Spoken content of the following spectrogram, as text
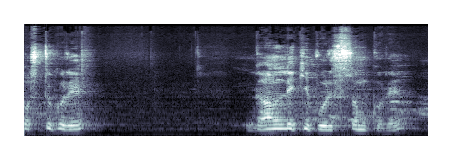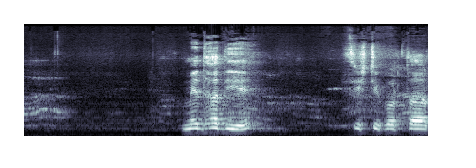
কষ্ট করে, গান লিখি পরিশ্রম করে, মেধা দিয়ে সৃষ্টিকর্তার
